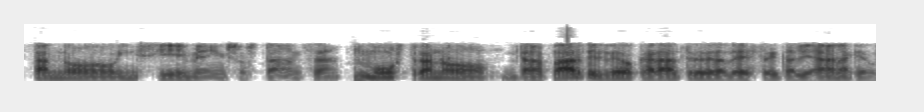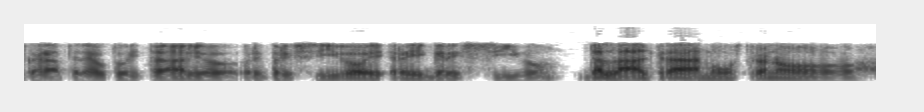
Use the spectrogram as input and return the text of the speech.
stanno insieme in sostanza, mostrano da una parte il vero carattere della destra italiana, che è un carattere autoritario, repressivo e regressivo, dall'altra mostrano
